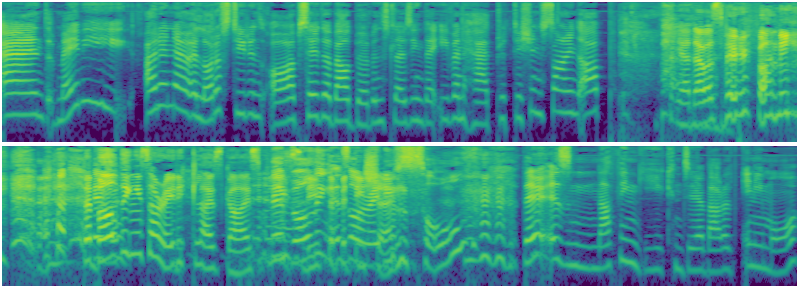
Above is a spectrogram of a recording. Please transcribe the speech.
And maybe, I don't know, a lot of students are upset about Bourbon's closing. They even had petitions signed up. yeah, that was very funny. the building is already closed, guys. The Please building leave the is already sold. there is nothing you can do about it anymore.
